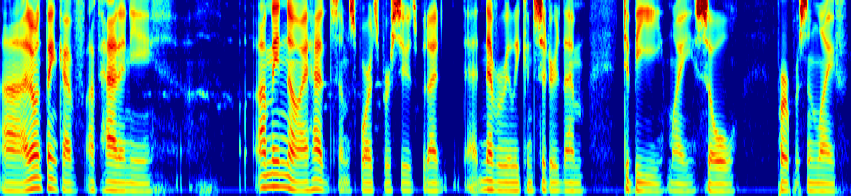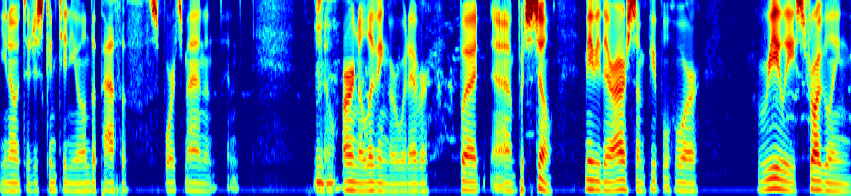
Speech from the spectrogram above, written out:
uh, I don't think I've I've had any. I mean, no, I had some sports pursuits, but I'd, I'd never really considered them to be my sole purpose in life. You know, to just continue on the path of sportsman and, and you know mhm. earn a living or whatever. But uh, but still, maybe there are some people who are really struggling,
